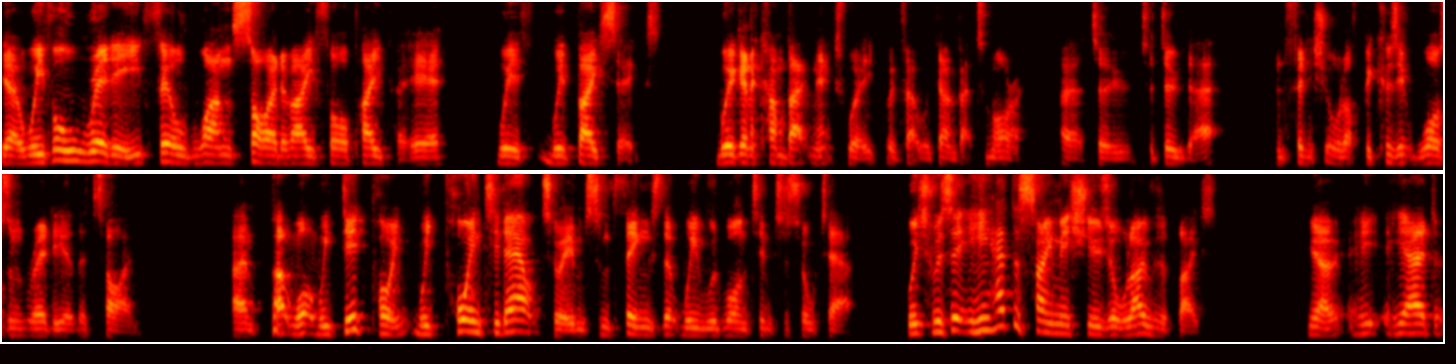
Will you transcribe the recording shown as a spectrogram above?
Yeah, we've already filled one side of A4 paper here with with basics. We're going to come back next week. In fact, we're going back tomorrow uh, to to do that and finish it all off because it wasn't ready at the time. Um, but what we did point, we pointed out to him some things that we would want him to sort out which was he had the same issues all over the place. You know, he, he had,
